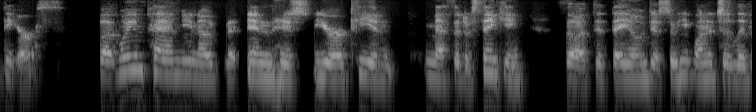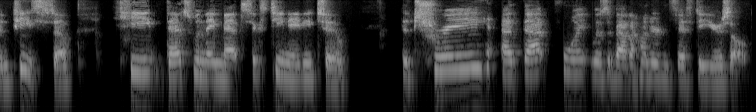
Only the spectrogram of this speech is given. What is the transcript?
the earth. But william penn you know in his european method of thinking thought that they owned it so he wanted to live in peace. So he that's when they met 1682 the tree at that point was about 150 years old.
